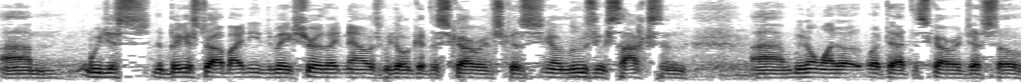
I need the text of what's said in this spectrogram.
Um, we just the biggest job I need to make sure right now is we don't get discouraged because you know losing socks and um, we don't want to let that discourage us. So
